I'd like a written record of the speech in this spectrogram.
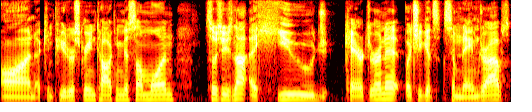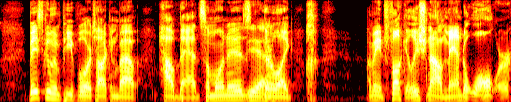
on a computer screen talking to someone. So she's not a huge character in it, but she gets some name drops. Basically, when people are talking about how bad someone is, Yeah. they're like, I mean, fuck, at least you're not Amanda Waller.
